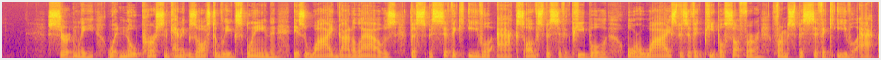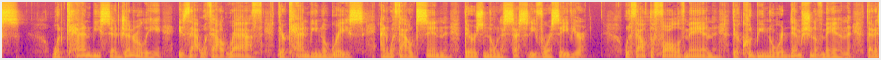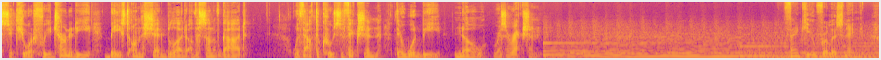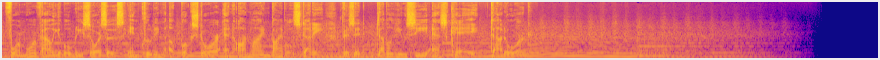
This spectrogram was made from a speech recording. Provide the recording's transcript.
Certainly, what no person can exhaustively explain is why God allows the specific evil acts of specific people or why specific people suffer from specific evil acts. What can be said generally is that without wrath, there can be no grace, and without sin, there is no necessity for a Savior. Without the fall of man, there could be no redemption of man that is secured for eternity based on the shed blood of the Son of God. Without the crucifixion, there would be no resurrection. Thank you for listening. For more valuable resources, including a bookstore and online Bible study, visit WCSK.org.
